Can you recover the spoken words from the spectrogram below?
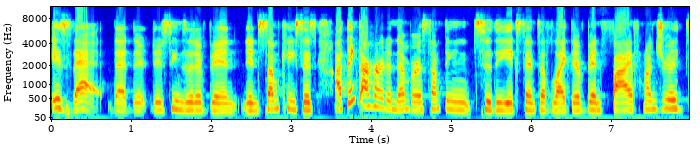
is that that there, there seems to have been in some cases i think i heard a number of something to the extent of like there have been 500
